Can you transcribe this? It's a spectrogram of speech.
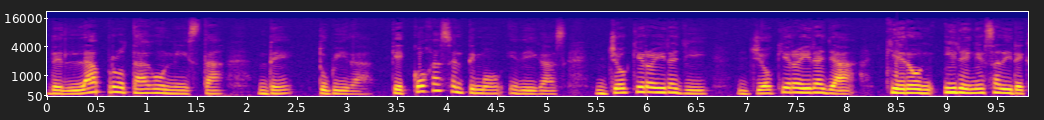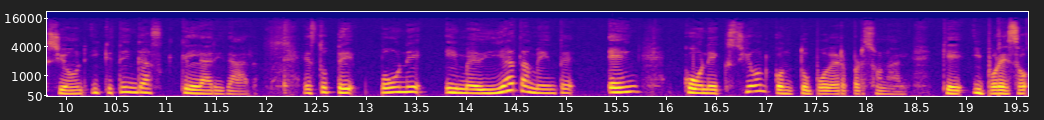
de la protagonista de tu vida. Que cojas el timón y digas, yo quiero ir allí, yo quiero ir allá quiero ir en esa dirección y que tengas claridad. Esto te pone inmediatamente en conexión con tu poder personal, y por eso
